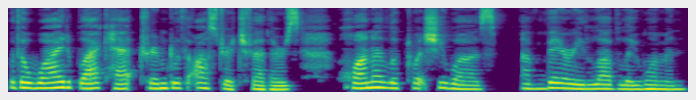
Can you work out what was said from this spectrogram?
with a wide black hat trimmed with ostrich feathers, Juana looked what she was, a very lovely woman.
